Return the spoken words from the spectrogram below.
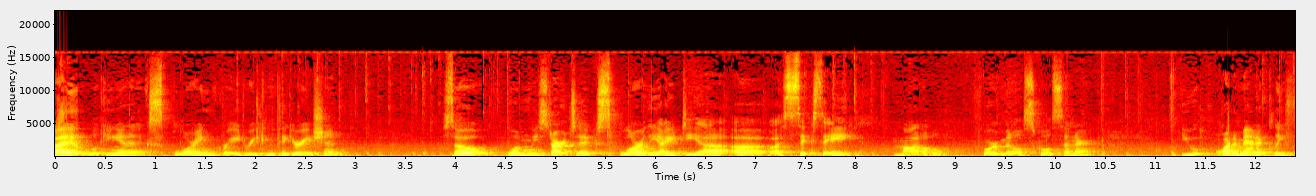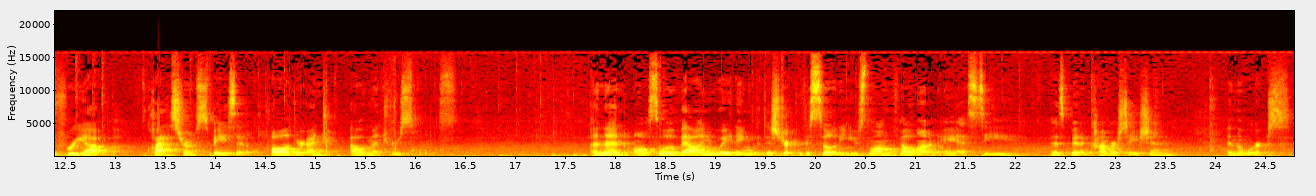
by looking at and exploring grade reconfiguration. So when we start to explore the idea of a 6-8 model for a middle school center, you automatically free up classroom space at all of your elementary schools. And then also evaluating the district facility use. Longfellow on ASC has been a conversation in the works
